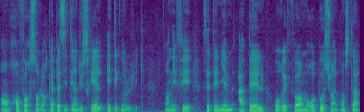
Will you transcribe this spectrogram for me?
renforçant leurs capacités industrielles et technologiques. En effet, cet énième appel aux réformes repose sur un constat,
